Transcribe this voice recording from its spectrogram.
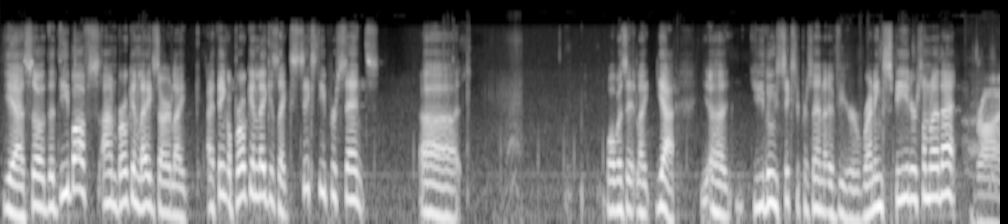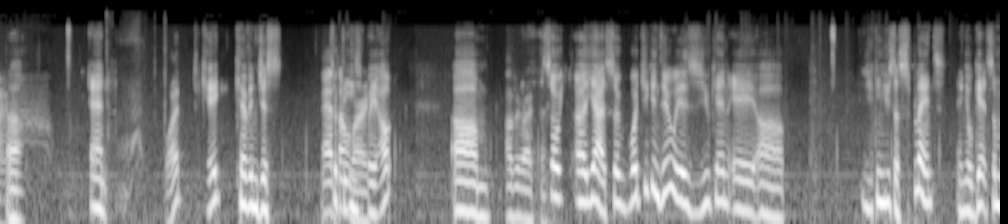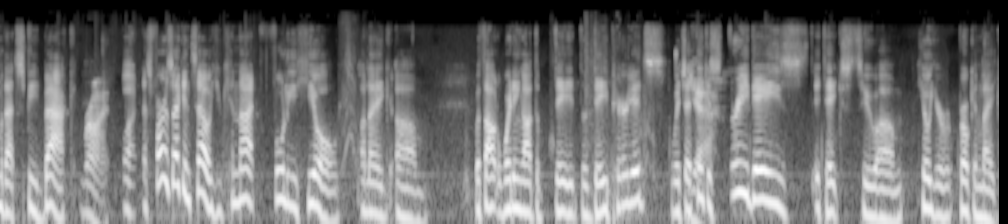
Yeah, so the debuffs on broken legs are like I think a broken leg is like sixty percent. Uh, what was it like? Yeah, uh, you lose sixty percent of your running speed or something like that. Right. Uh, and What? okay, Kevin just Yeah, took the don't easy way out. Um, I'll be right back. so uh, yeah, so what you can do is you can a uh, you can use a splint and you'll get some of that speed back. right. But as far as I can tell, you cannot fully heal a leg um, without waiting out the day the day periods, which I think is three days it takes to um, heal your broken leg.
